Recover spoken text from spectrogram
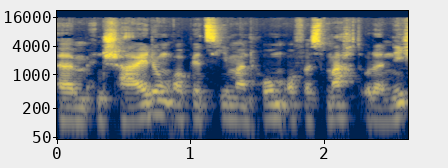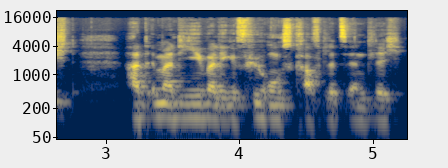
ähm, Entscheidung, ob jetzt jemand Homeoffice macht oder nicht, hat immer die jeweilige Führungskraft letztendlich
